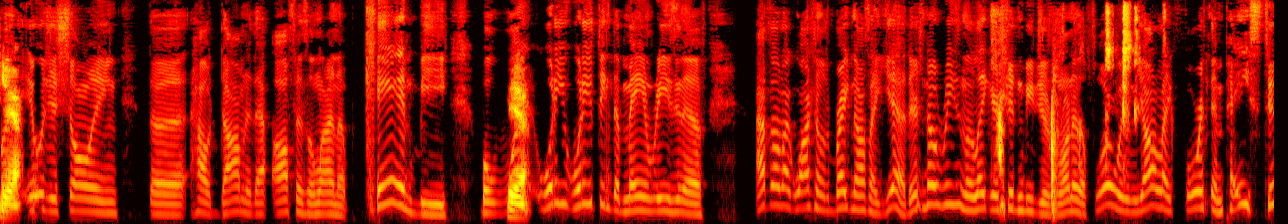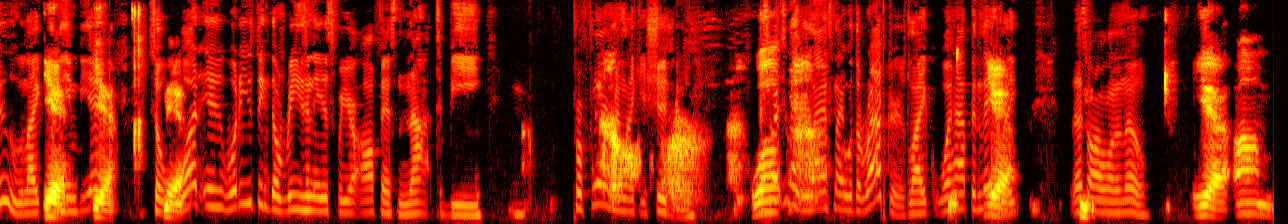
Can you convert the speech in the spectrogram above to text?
But Yeah. it was just showing the how dominant that offensive lineup can be. But what Yeah. what do you what do you think the main reason of after like watching those breakdowns, I was like yeah, there's no reason the Lakers shouldn't be just running the floor with them. Y'all like fourth in pace too, like Yeah. in the NBA. Yeah. So Yeah. what is what do you think the reason is for your offense not to be performing like it should be? Well, Especially like last night with the Raptors. Like what happened there? Yeah. Like that's all I want to know. Yeah. Um.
